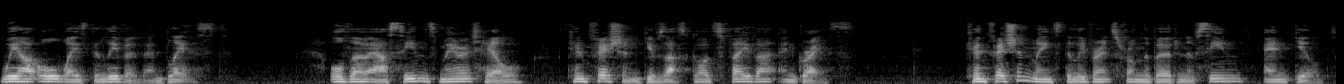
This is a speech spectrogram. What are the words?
we are always delivered and blessed. Although our sins merit hell, confession gives us God's favour and grace. Confession means deliverance from the burden of sin and guilt.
